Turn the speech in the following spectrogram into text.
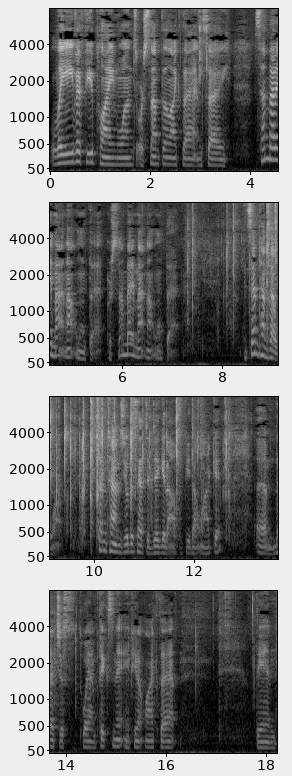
leave a few plain ones or something like that and say, somebody might not want that, or somebody might not want that. And sometimes I won't. Sometimes you'll just have to dig it off if you don't like it. Um, that's just the way I'm fixing it. And if you don't like that, then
